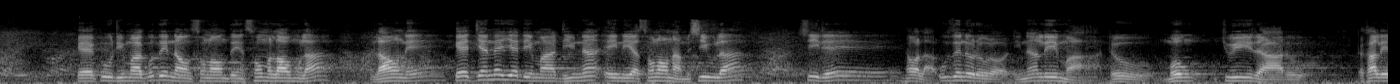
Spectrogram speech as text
။ကဲအခုဒီမှာကုသိနောင်ဆွန်လောင်းတင်ဆုံးမလောင်းဘူးလား။လောင်းတယ်ကဲကြံတဲ့ရက်တွေမှာဒီနန်းအိမ်တွေကဆုံးလောင်းတာမရှိဘူးလားရှိတယ်ဟုတ်လားဦးဇင်းတို့တော့ဒီနန်းလေးမှာတို့မုံကျွေးတာတို့တခါလေ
